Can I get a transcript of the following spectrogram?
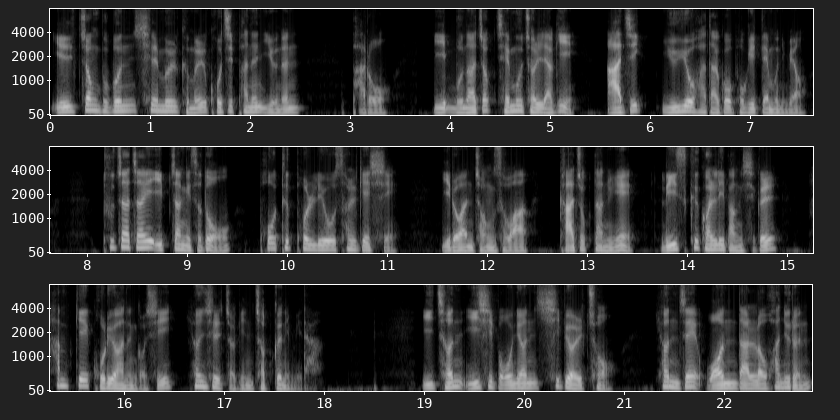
일정 부분 실물금을 고집하는 이유는 바로 이 문화적 재무 전략이 아직 유효하다고 보기 때문이며 투자자의 입장에서도 포트폴리오 설계 시 이러한 정서와 가족 단위의 리스크 관리 방식을 함께 고려하는 것이 현실적인 접근입니다. 2025년 12월 초 현재 원달러 환율은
